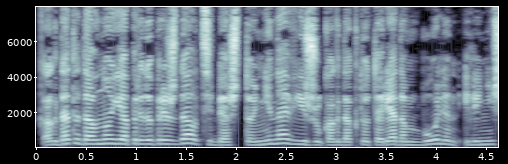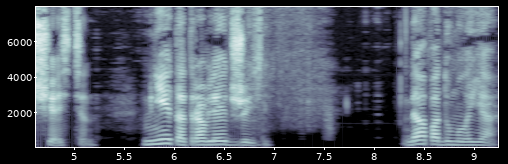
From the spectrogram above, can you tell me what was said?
«Когда-то давно я предупреждал тебя, что ненавижу, когда кто-то рядом болен или несчастен. Мне это отравляет жизнь». «Да», — подумала я,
